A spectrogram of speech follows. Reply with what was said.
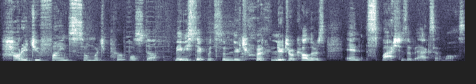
How did you find so much purple stuff? Maybe stick with some neutral, neutral colors and splashes of accent walls.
